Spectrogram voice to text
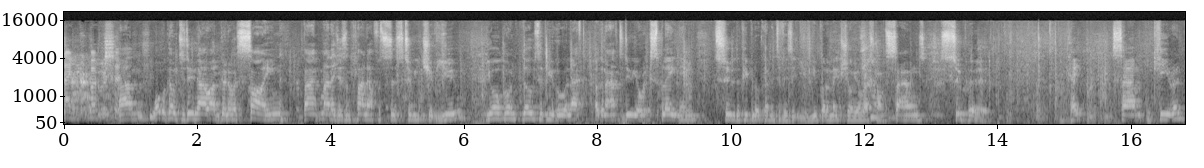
like books. Um, what we're going to do now, I'm going to assign bank managers and plan officers to each of you. You're going, those of you who are left are going to have to do your explaining to the people who are coming to visit you. You've got to make sure your restaurant sounds superb. Okay, Sam and Kieran,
